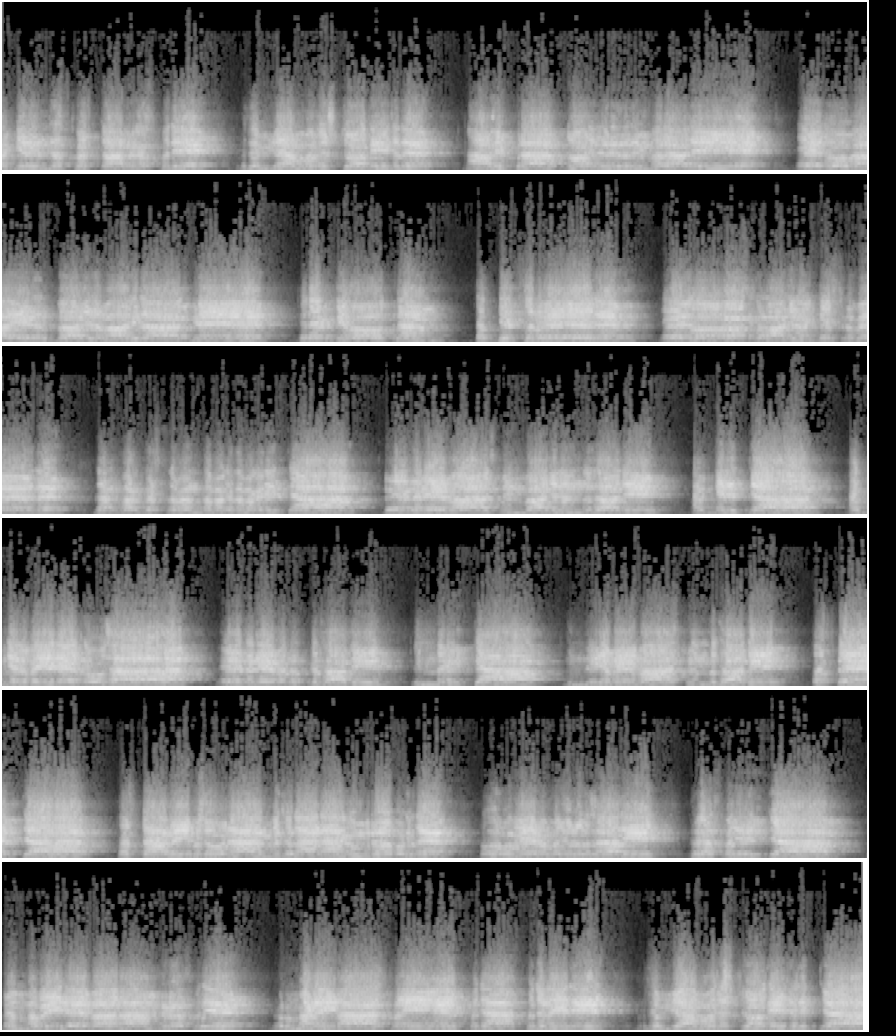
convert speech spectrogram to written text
अग्निरन्दस्पष्टा बृहस्पतिः नाभिप्राप्नो यदग्निहोत्रम् तद्यत्सर्वेद एतो समाजिनग्निश्रवेद गर्भग्रस्तवन्तमगतमगदित्याह वेददेवास्मिन् वाजिनम् दधाति अग्निरित्याह अग्निर्वैरेतोषाः एतदेव तद्गधाति इन्द्रैत्याह इन्द्रियमेवास्मिन् दधाति। तस्तेत्याह तष्टावै पशूनाम् मिथुनानागम् रोपकृत। रूपमेव पशुदधाति बृहस्पतिरित्याह। ब्रह्म वै देवानाम् बृहस्पतिः। ब्रह्मणैवास्मै प्रजाः प्रजनयते। पृथिव्यामोचश्चोदेशदित्याह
